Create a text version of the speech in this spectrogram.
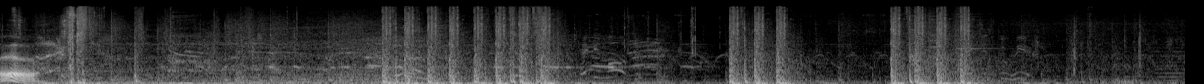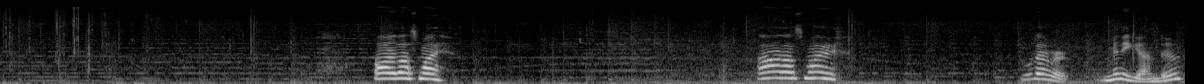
Oh. Oh, I lost my. I lost my. Whatever. Minigun, dude.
